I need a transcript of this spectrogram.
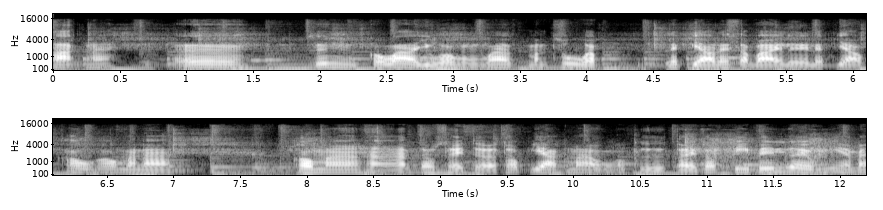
ผักนะ เออ ซึ่งก็ว่าอยู่ว่าผมว่ามันสู้แบบเล็บยาวได้สบายเลย เล็บยาวเข้าเข้ามานา เข้ามาหาเจ้าไซเทอร์ท็อปยากมากก็คือไซท็อปตีไปเรื่อยผมนี่เห็นไหม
